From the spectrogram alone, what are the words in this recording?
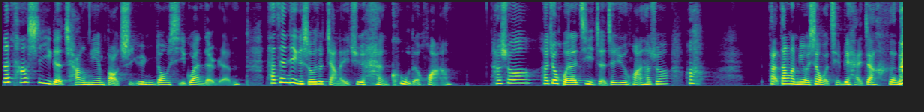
那他是一个常年保持运动习惯的人，他在那个时候就讲了一句很酷的话。他说，他就回了记者这句话，他说：“啊，他当然没有像我前面还这样喝呢，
